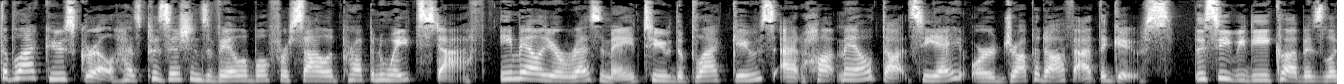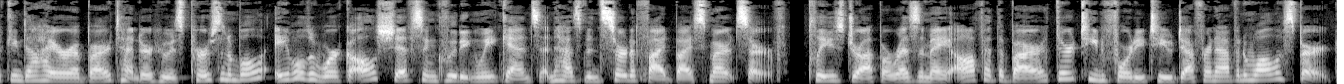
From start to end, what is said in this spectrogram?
The Black Goose Grill has positions available for salad prep and wait staff. Email your resume to theblackgoose at hotmail.ca or drop it off at the Goose. The CBD Club is looking to hire a bartender who is personable, able to work all shifts including weekends, and has been certified by SmartServe. Please drop a resume off at the bar, 1342 Dufferin Avenue, Wallaceburg.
